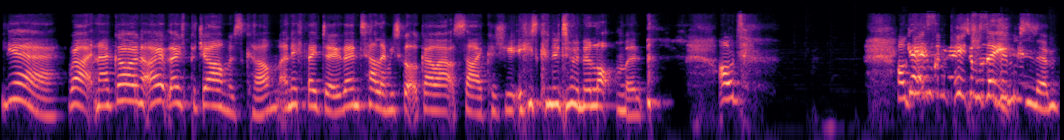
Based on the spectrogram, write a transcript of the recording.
Yeah, right. Now go and I hope those pajamas come. And if they do, then tell him he's got to go outside because he's going to do an allotment. I'll, I'll Get get, him some to make some pictures of him in them.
